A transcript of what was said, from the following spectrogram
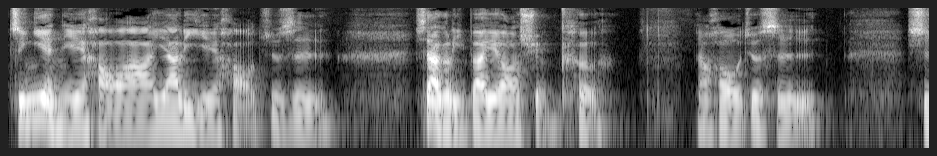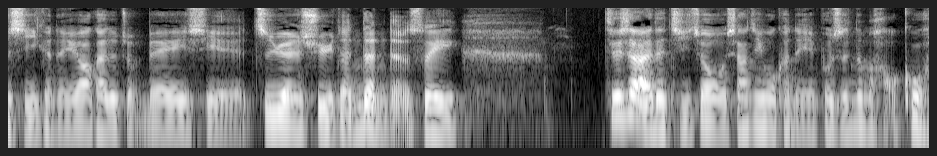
经验也好啊，压力也好，就是下个礼拜又要选课，然后就是实习可能又要开始准备写志愿序等等的，所以接下来的几周，我相信我可能也不是那么好过，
